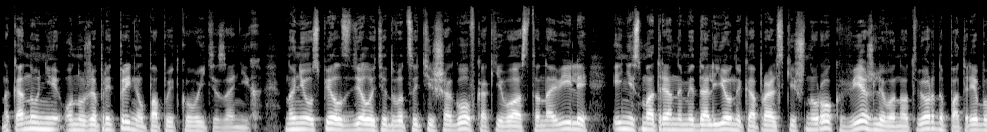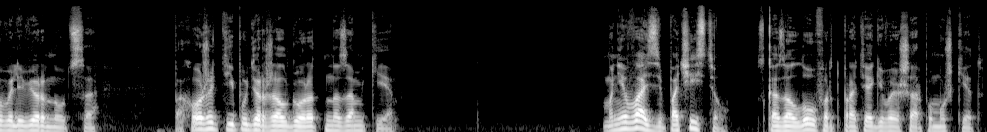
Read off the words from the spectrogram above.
Накануне он уже предпринял попытку выйти за них, но не успел сделать и двадцати шагов, как его остановили, и, несмотря на медальон и капральский шнурок, вежливо, но твердо потребовали вернуться. Похоже, тип удержал город на замке. «Мне Ваззи почистил», — сказал Лоуфорд, протягивая шарпу мушкет.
